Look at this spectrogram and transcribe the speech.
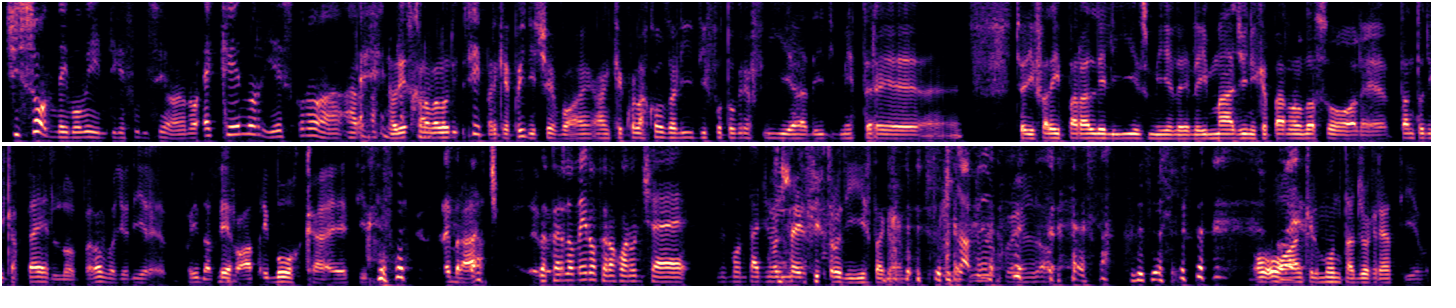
Ci sono dei momenti che funzionano e che non riescono a... a Eh sì, non riescono a valorizzare. Sì, perché poi dicevo an- anche quella cosa lì di fotografia, di, di mettere, eh, cioè di fare i parallelismi, le, le immagini che parlano da sole, tanto di cappello, però voglio dire, poi davvero apri bocca e ti, ti le braccia. Beh, perlomeno però qua non c'è il montaggio Non c'è il filtro di Instagram Almeno quello. esatto. o, o anche il montaggio creativo.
